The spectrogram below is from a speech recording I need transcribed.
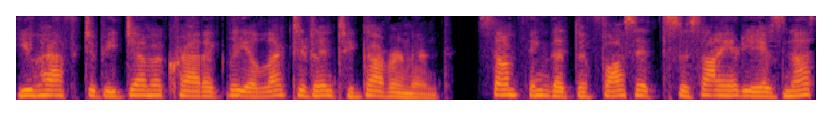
you have to be democratically elected into government, something that the Fawcett Society is not.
